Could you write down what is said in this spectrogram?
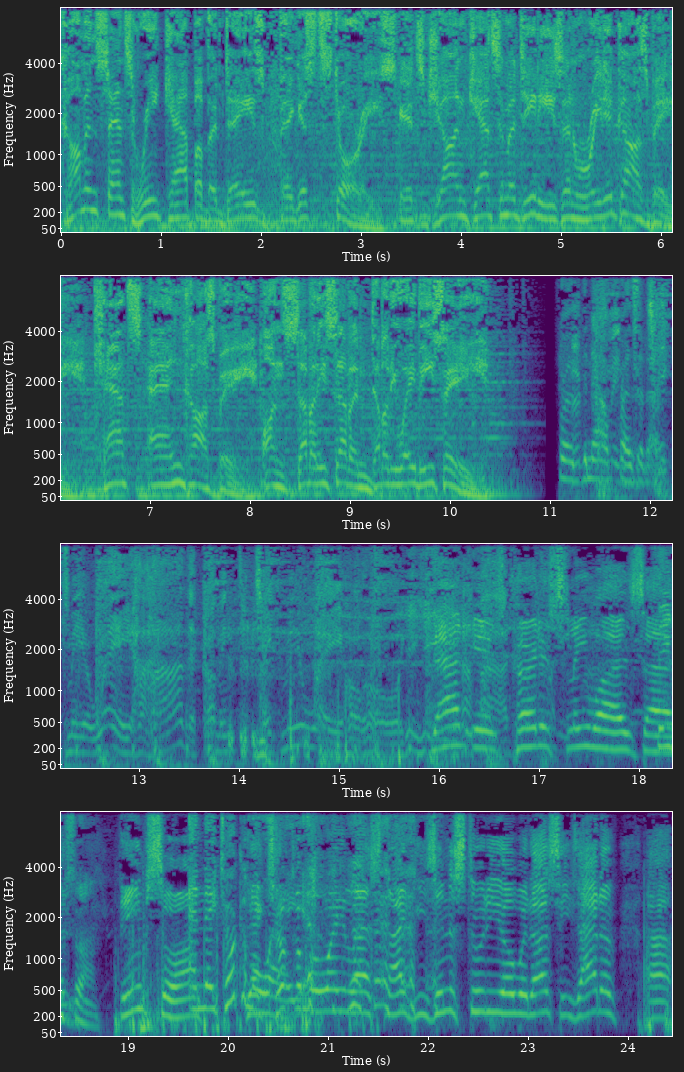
common sense recap of the day's biggest stories. It's John Catsimatidis and Rita Cosby. Cats and Cosby on 77 WABC. For They're the now president. To take me away, haha! They're coming to take me away, ho ho. hee, hee, That ha, is ha. Curtis Sliwa's uh, Theme song. Theme song. And they took him they away. They took him away last night. He's in the studio with us. He's out of uh,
